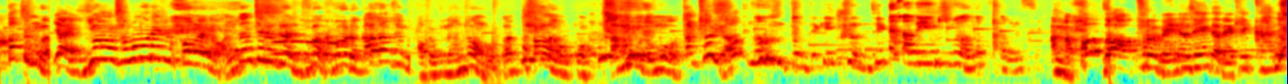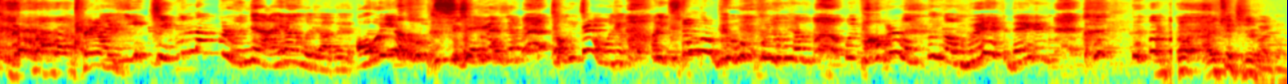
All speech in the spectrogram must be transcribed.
똑같은 거야. 야 이왕 선물해줄 거면 완전체를 줘야지 누가 그거를 까가지고 아 배고픈데 한 조각 먹을까? 딱 하나 먹고 남은 거 너무 짬철이야? 너무 나쁜데 케이크 논쟁? 아 근데 얘 기분 안 나쁘다 그랬어 안 나빠? 너 앞으로 매년 생일 때 내 케이크 한. 내가 아니 이게 기분 나쁠 문제는 아니라는 거지 나는. 어이는 없이 얘가 진짜 정체가 뭐지? 아니 그 정도로 배고프면 그냥 어, 밥을 먹든가 왜 내? 그럼 애초에 지질 말도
